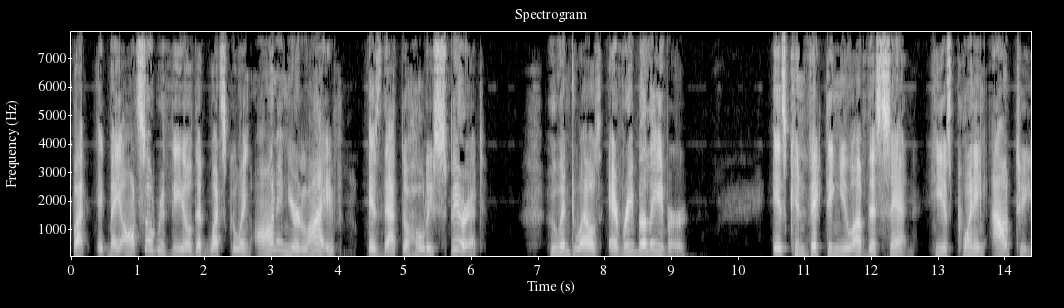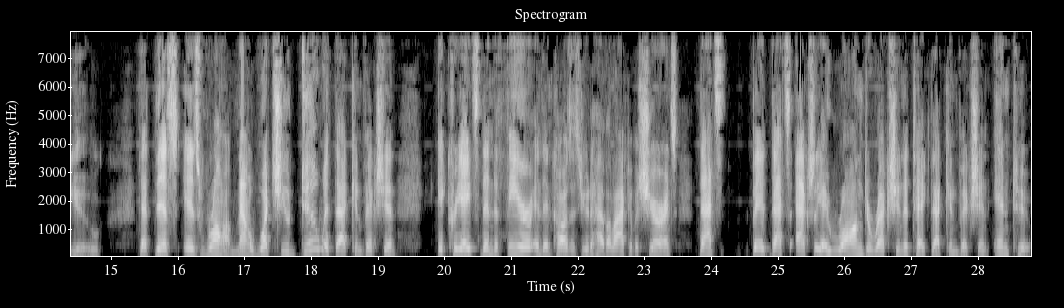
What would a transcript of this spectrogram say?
But it may also reveal that what's going on in your life is that the Holy Spirit, who indwells every believer, is convicting you of this sin. He is pointing out to you that this is wrong. Now, what you do with that conviction, it creates then the fear and then causes you to have a lack of assurance. That's been, that's actually a wrong direction to take that conviction into.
